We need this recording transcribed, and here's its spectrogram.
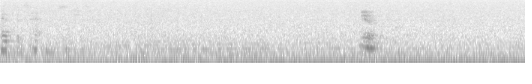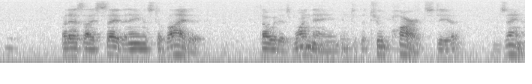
That's the sentence. Yeah. But as I say, the name is divided, though it is one name, into the two parts, Dia and Zena.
